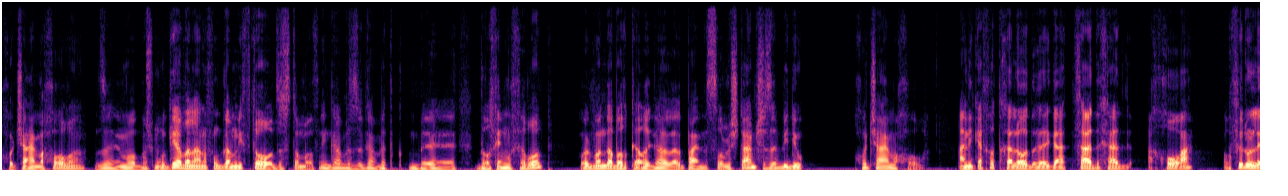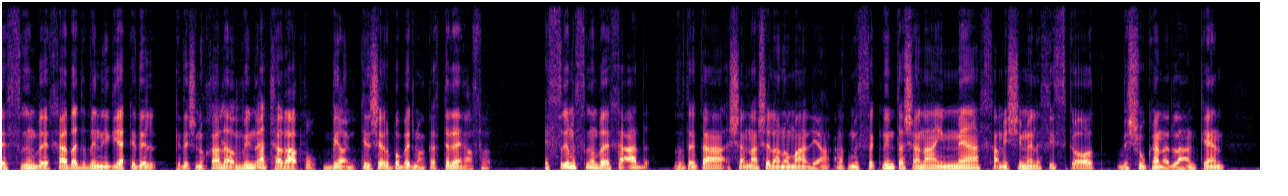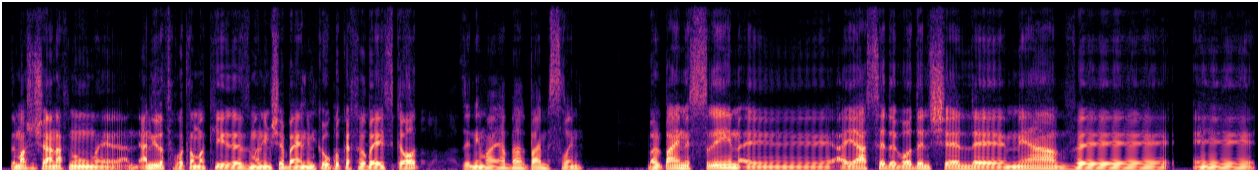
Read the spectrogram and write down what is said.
חודשיים אחורה, זה מאוד משמעותי, אבל אנחנו גם נפתור את זה, זאת אומרת, ניגע בזה גם בדרכים אחרות. אבל בוא נדבר כרגע על 2022, שזה בדיוק חודשיים אחורה. אני אקח אותך לעוד רגע, צעד אחד אחורה, או אפילו ל-21, רק בנגיעה כדי, כדי שנוכל להבין מה קרה פה, כדי שיהיה פה בנצ'מארק. אז תראה, 2021 זאת הייתה שנה של אנומליה. אנחנו מסכמים את השנה עם 150 אלף עסקאות בשוק הנדל"ן, כן? זה משהו שאנחנו, אה, אני אני לפחות לא מכיר אה, זמנים שבהם נמכרו כל כך הרבה עסקאות. מאזינים היה ב-2020? ב-2020 אה, היה סדר גודל של אה, 100 ו... אה,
